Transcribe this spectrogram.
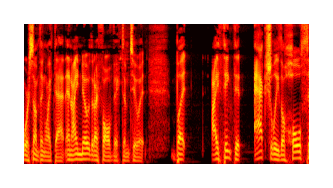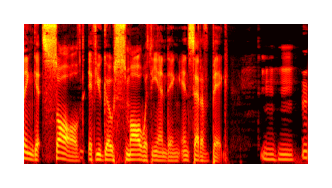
or something like that. And i know that i fall victim to it. But i think that actually the whole thing gets solved if you go small with the ending instead of big. Mm-hmm.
